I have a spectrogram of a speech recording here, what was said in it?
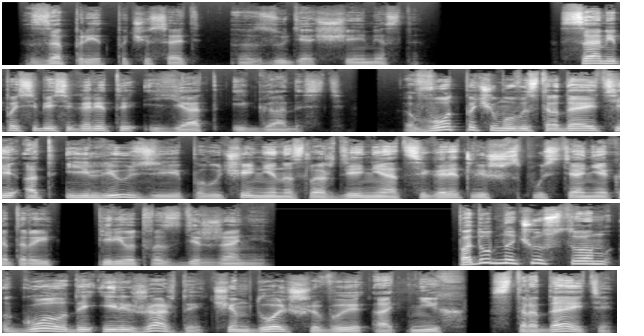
– запрет почесать зудящее место. Сами по себе сигареты – яд и гадость. Вот почему вы страдаете от иллюзии получения наслаждения от сигарет лишь спустя некоторый период воздержания. Подобно чувствам голода или жажды, чем дольше вы от них страдаете,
